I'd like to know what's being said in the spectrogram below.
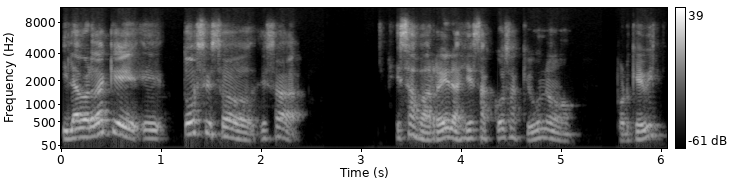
y la verdad que eh, todas esas barreras y esas cosas que uno, porque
